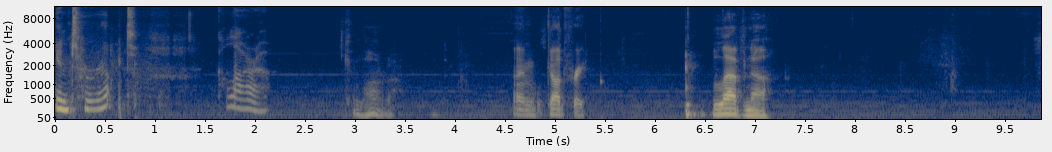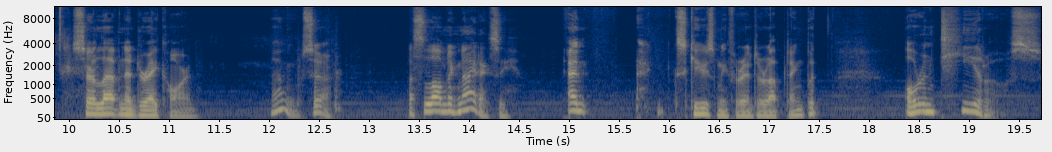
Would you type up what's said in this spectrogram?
interrupt. Kelara. Kelara. I'm Godfrey. Levna. Sir Levna Drakehorn. Oh, sir. A Solamnic knight, I see. And, excuse me for interrupting, but Aurontiros.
